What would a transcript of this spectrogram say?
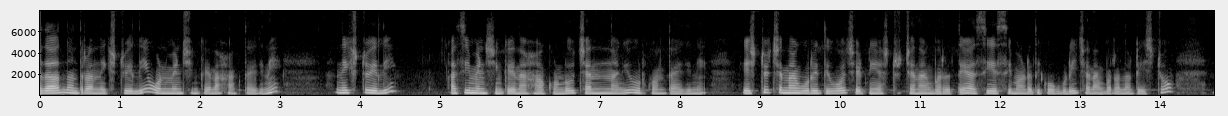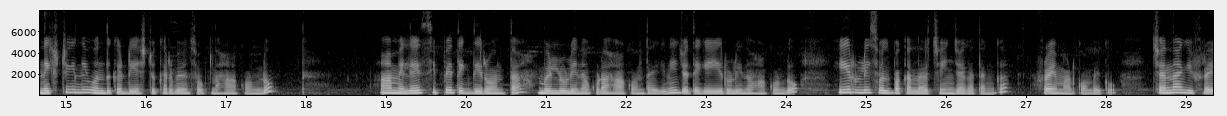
ಅದಾದ ನಂತರ ನೆಕ್ಸ್ಟು ಇಲ್ಲಿ ಒಣಮೆಣ್ಸಿನ್ಕಾಯಿನ ಹಾಕ್ತಾಯಿದ್ದೀನಿ ನೆಕ್ಸ್ಟು ಇಲ್ಲಿ ಹಸಿಮೆಣ್ಸಿನ್ಕಾಯಿನ ಹಾಕ್ಕೊಂಡು ಚೆನ್ನಾಗಿ ಹುರ್ಕೊತಾ ಇದ್ದೀನಿ. ಎಷ್ಟು ಚೆನ್ನಾಗಿ ಹುರಿತೀವೋ ಚಟ್ನಿ ಅಷ್ಟು ಚೆನ್ನಾಗಿ ಬರುತ್ತೆ. ಹಸಿ ಹಸಿ ಮಾಡೋದಕ್ಕೆ ಹೋಗ್ಬಿಡಿ, ಚೆನ್ನಾಗಿ ಬರೋಲ್ಲ ಟೇಸ್ಟು. ನೆಕ್ಸ್ಟ್ ಇಲ್ಲಿ ಒಂದು ಕಡ್ಡಿಯಷ್ಟು ಕರಿಬೇವಿನ ಸೊಪ್ಪನ್ನ ಹಾಕ್ಕೊಂಡು ಆಮೇಲೆ ಸಿಪ್ಪೆ ತೆಗೆದಿರೋ ಅಂಥ ಬೆಳ್ಳುಳ್ಳಿನ ಕೂಡ ಹಾಕೊತಾ ಇದ್ದೀನಿ. ಜೊತೆಗೆ ಈರುಳ್ಳಿನೂ ಹಾಕ್ಕೊಂಡು ಈರುಳ್ಳಿ ಸ್ವಲ್ಪ ಕಲರ್ ಚೇಂಜ್ ಆಗೋ ತನಕ ಫ್ರೈ ಮಾಡ್ಕೊಬೇಕು. ಚೆನ್ನಾಗಿ ಫ್ರೈ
